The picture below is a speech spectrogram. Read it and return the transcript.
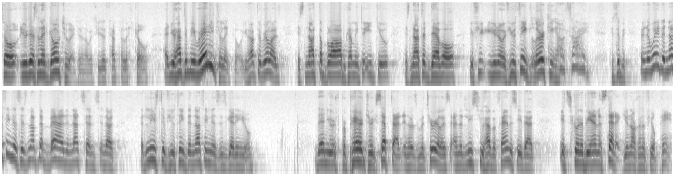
so you just let go to it. In other words, you just have to let go. And you have to be ready to let go. You have to realize it's not the blob coming to eat you. It's not the devil. If you, you know, if you think lurking outside, in a way, the nothingness is not that bad in that sense, in that at least if you think that nothingness is getting you, then you're prepared to accept that as a materialist, and at least you have a fantasy that it's going to be anesthetic. You're not going to feel pain.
